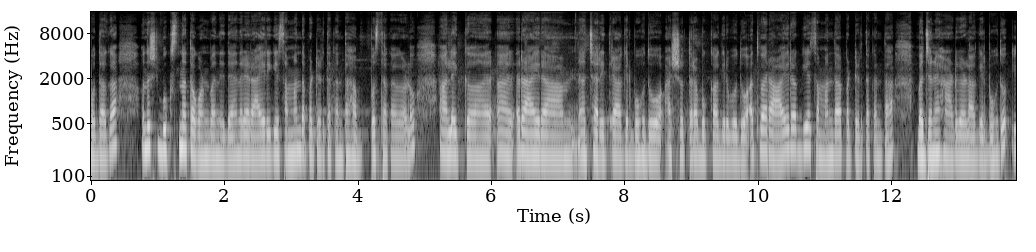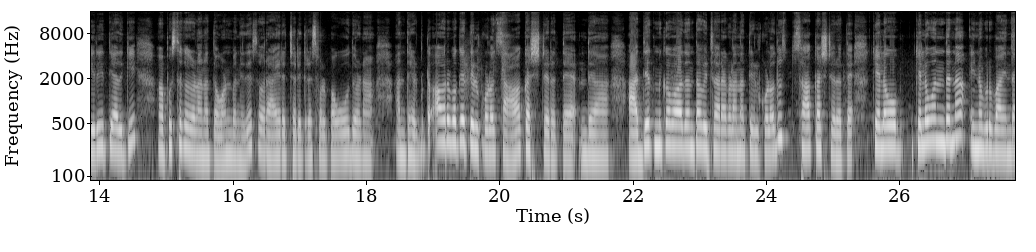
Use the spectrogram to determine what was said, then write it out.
ಹೋದಾಗ ಒಂದಷ್ಟು ಬುಕ್ಸ್ನ ತೊಗೊಂಡು ಬಂದಿದ್ದೆ. ಅಂದರೆ ರಾಯರಿಗೆ ಸಂಬಂಧಪಟ್ಟಿರ್ತಕ್ಕಂತಹ ಪುಸ್ತಕಗಳು ಲೈಕ್ ರಾಯರ ಚರಿತ್ರೆ ಆಗಿರಬಹುದು, ಅಶ್ವತ್ಥರ ಬುಕ್ ಆಗಿರ್ಬೋದು ಅಥವಾ ರಾಯರಿಗೆ ಸಂಬಂಧಪಟ್ಟಿರ್ತಕ್ಕಂತಹ ಭಜನೆ ಹಾಡುಗಳಾಗಿರಬಹುದು, ಈ ರೀತಿಯಾಗಿ ಪುಸ್ತಕಗಳನ್ನು ತೊಗೊಂಡು ಬಂದಿದೆ ಸೊ, ರಾಯರ ಚರಿತ್ರೆ ಸ್ವಲ್ಪ ಓದೋಣ ಅಂತ ಹೇಳ್ಬಿಟ್ಟು ಅವ್ರ ಬಗ್ಗೆ ತಿಳ್ಕೊಳ್ಳೋದು ಸಾಕಷ್ಟಿರುತ್ತೆ. ಆಧ್ಯಾತ್ಮಿಕವಾದಂಥ ವಿಚಾರಗಳನ್ನು ತಿಳ್ಕೊಳ್ಳೋದು ಸಾಕಷ್ಟಿರುತ್ತೆ. ಕೆಲವು, ಕೆಲವೊಂದನ್ನು ಇನ್ನೊಬ್ಬರ ಬಾಯಿಂದ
